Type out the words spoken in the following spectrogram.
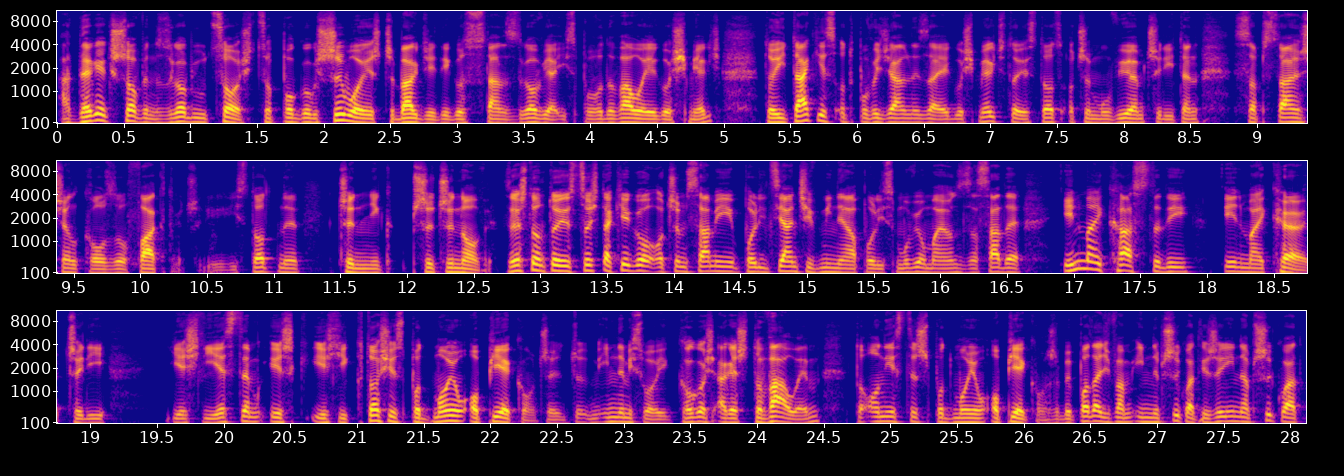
a Derek Chauvin zrobił coś, co pogorszyło jeszcze bardziej jego stan zdrowia i spowodowało jego śmierć, to i tak jest odpowiedzialny za jego śmierć. To jest to, o czym mówiłem, czyli ten substantial causal factor, czyli istotny czynnik przyczynowy. Zresztą to jest coś takiego, o czym sami policjanci w Minneapolis mówią, mając zasadę in my custody, in my care, czyli jeśli jestem, jeś- jeśli ktoś jest pod moją opieką, czy, czy innymi słowy, kogoś aresztowałem, to on jest też pod moją opieką. Żeby podać wam inny przykład, jeżeli na przykład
